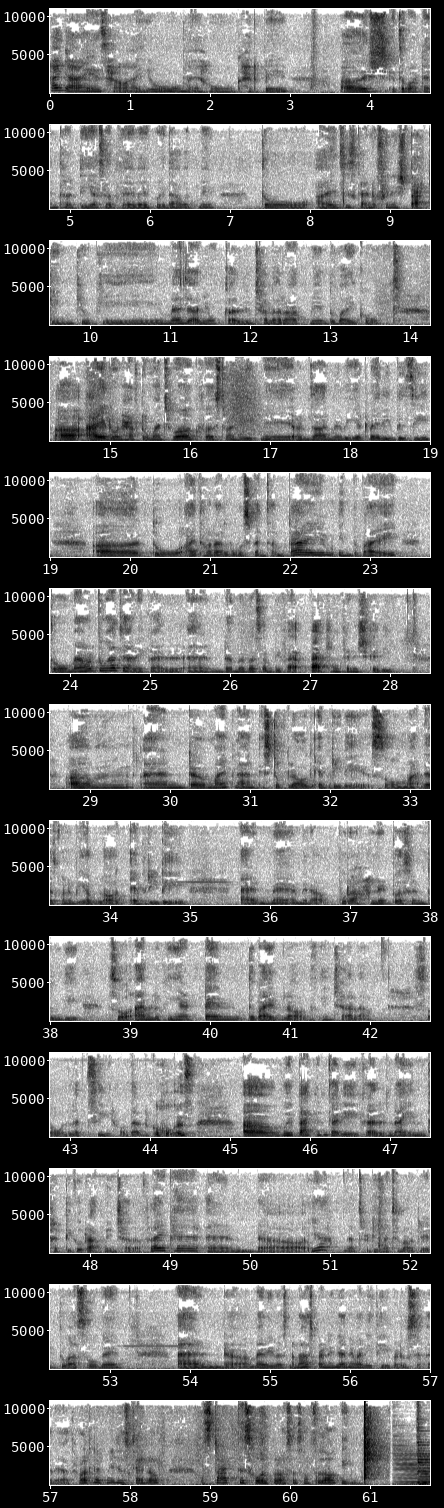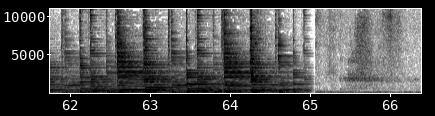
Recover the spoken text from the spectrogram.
Hi guys how are you मैं हूँ घर पे। इट्स अबाउट टेन थर्टी या असद गए हुए कोई दावत में। तो I just kind of finish packing क्योंकि मैं जा रही हूँ कल इंशाल्लाह रात में दुबई को। I don't have too much work first one week में रमज़ान में वी गेट वेरी बिज़ी तो I thought I go spend some time in Dubai तो मैं और दुआ जा रहे कल एंड मैं बस अब अभी पैकिंग फिनिश करी। um, and uh, my plan is to vlog every day so my there's going to be a vlog every day and मैं मेरा पूरा हंड्रेड परसेंट दूंगी so I am looking at ten Dubai blogs इनशाला so let's see how that goes वही packing करी कल nine thirty को रात में इंशाल्लाह फ्लाइट है एंड या that's pretty much about it Dua सो गए एंड मैं भी बस नमाज़ पढ़ने जाने वाली थी बट उससे पहले आया था let me just kind of start this whole process of vlogging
